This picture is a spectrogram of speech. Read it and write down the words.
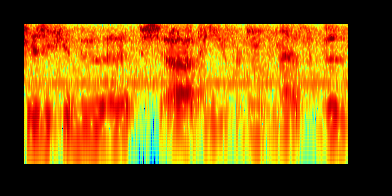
Shit, he can do that. Shout out to you for doing that. It's good.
